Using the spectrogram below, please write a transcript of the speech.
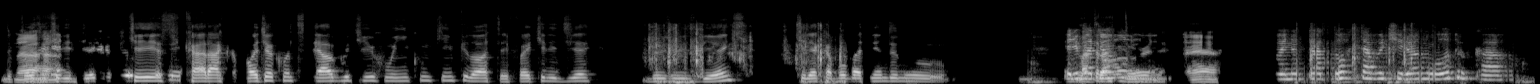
Depois Aham. daquele dia que eu fiquei assim, caraca, pode acontecer algo de ruim com quem pilota. E foi aquele dia do juiz Bianchi, que ele acabou batendo no, Ele no bateu no, trator, né? É, foi no trator que tava tirando o outro carro.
